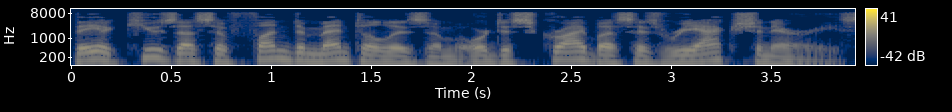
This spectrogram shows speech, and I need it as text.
they accuse us of fundamentalism or describe us as reactionaries.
